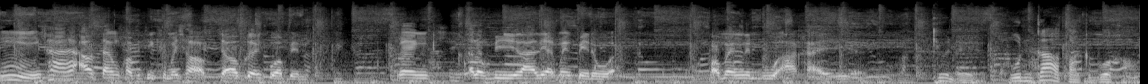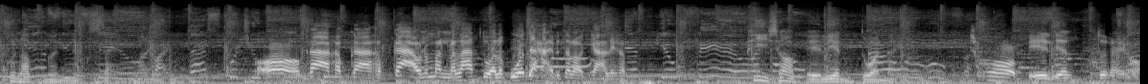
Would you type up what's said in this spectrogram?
อืมถ้าถ้าเอาตามความเป็นจริงคือไม่ชอบ จะเอาเพื่อนกลัวเป็น แม่งอารมณ์ดีเวลาเรียกแม่งไปดูอะเพราะแม่งเล่นบูอาใคร Q&A คุณกล้าต่อยกับบัวขาวเพื่อรับเงินหนึ่งแสนไหมอ๋อกล้าครับกล้าครับกล้าเอาน้ำมันมาลาดตัวแล้วกลัวจะหายไปตลอดกาลเลยครับ พี่ชอบเอเลี่ยนตัวไหน ชอบเอเลี่ยนตัวไหนอ๋อ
